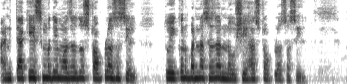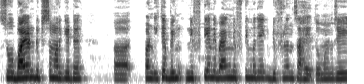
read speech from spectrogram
आणि त्या केसमध्ये माझा जो स्टॉप लॉस असेल, तो 49,900 हा स्टॉप लॉस असेल. सो बाय ऑन डिप्सचं मार्केट आहे. अ, पण इथे बँक निफ्टी आणि बँक निफ्टीमध्ये एक डिफरन्स आहे. तो म्हणजे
